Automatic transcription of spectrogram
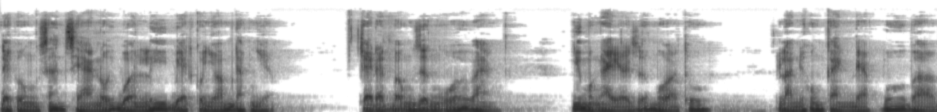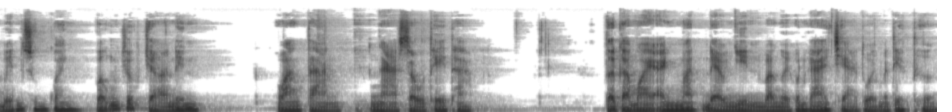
Để cùng san sẻ nỗi buồn ly biệt của nhóm đặc nhiệm. Trái đất bỗng dưng úa vàng như một ngày ở giữa mùa thu Làm cho khung cảnh đẹp vô bờ bến xung quanh Bỗng chốc trở nên Hoang tàn, Ngả sầu thế thảm. Tất cả mọi ánh mắt đều nhìn vào người con gái trẻ tuổi mà tiếc thương.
